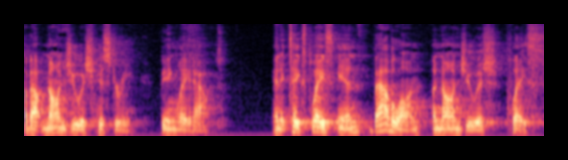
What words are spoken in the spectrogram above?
about non Jewish history being laid out. And it takes place in Babylon, a non Jewish place.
